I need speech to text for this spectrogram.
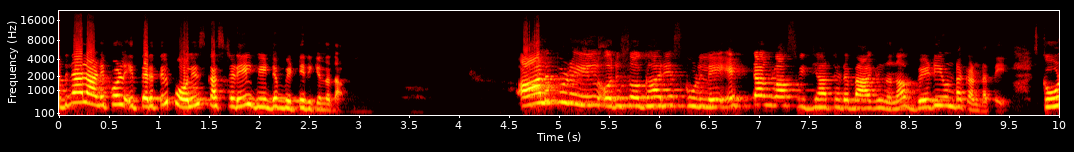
അതിനാലാണ് ഇപ്പോൾ ഇത്തരത്തിൽ പോലീസ് കസ്റ്റഡിയിൽ വീണ്ടും വിട്ടിരിക്കുന്നത്. ആലപ്പുഴയിൽ ഒരു സ്വകാര്യ സ്കൂളിലെ എട്ടാം ക്ലാസ് വിദ്യാർത്ഥിയുടെ ബാഗിൽ നിന്ന് വെടിയുണ്ട കണ്ടെത്തി. സ്കൂൾ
